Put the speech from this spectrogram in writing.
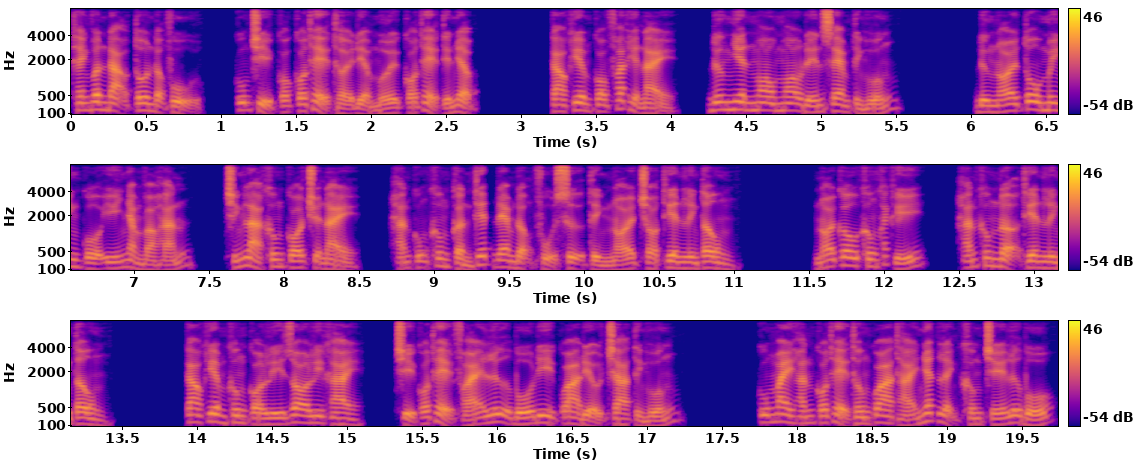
Thanh vân đạo tôn đạo phủ cũng chỉ có có thể thời điểm mới có thể tiến nhập. Cao khiêm có phát hiện này, đương nhiên mau mau đến xem tình huống. Đừng nói tô minh cố ý nhằm vào hắn chính là không có chuyện này, hắn cũng không cần thiết đem động phụ sự tình nói cho thiên linh tông. Nói câu không khách khí, hắn không nợ thiên linh tông. Cao khiêm không có lý do ly khai, chỉ có thể phái lữ bố đi qua điều tra tình huống. Cũng may hắn có thể thông qua thái nhất lệnh khống chế lữ bố,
